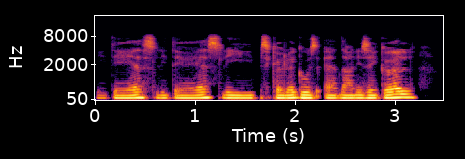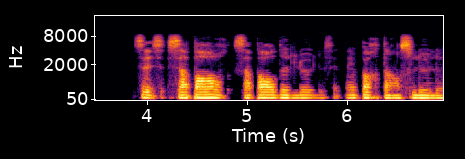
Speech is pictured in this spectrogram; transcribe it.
les TS, les TES, les psychologues euh, dans les écoles. Ça part, ça de là, cette importance-là. Là.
